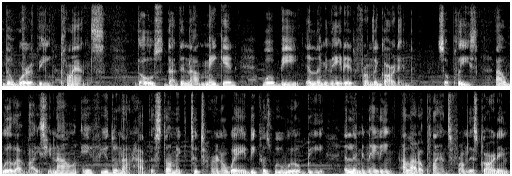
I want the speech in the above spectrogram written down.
the worthy plants. Those that did not make it will be eliminated from the garden. So please, I will advise you now if you do not have the stomach to turn away because we will be eliminating a lot of plants from this garden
